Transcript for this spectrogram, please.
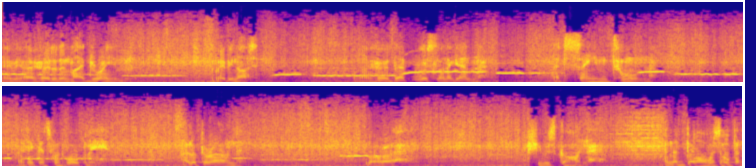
Maybe I heard it in my dream. Maybe not. Heard that whistling again. That same tune. I think that's what woke me. I looked around. Laura. She was gone. And the door was open.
